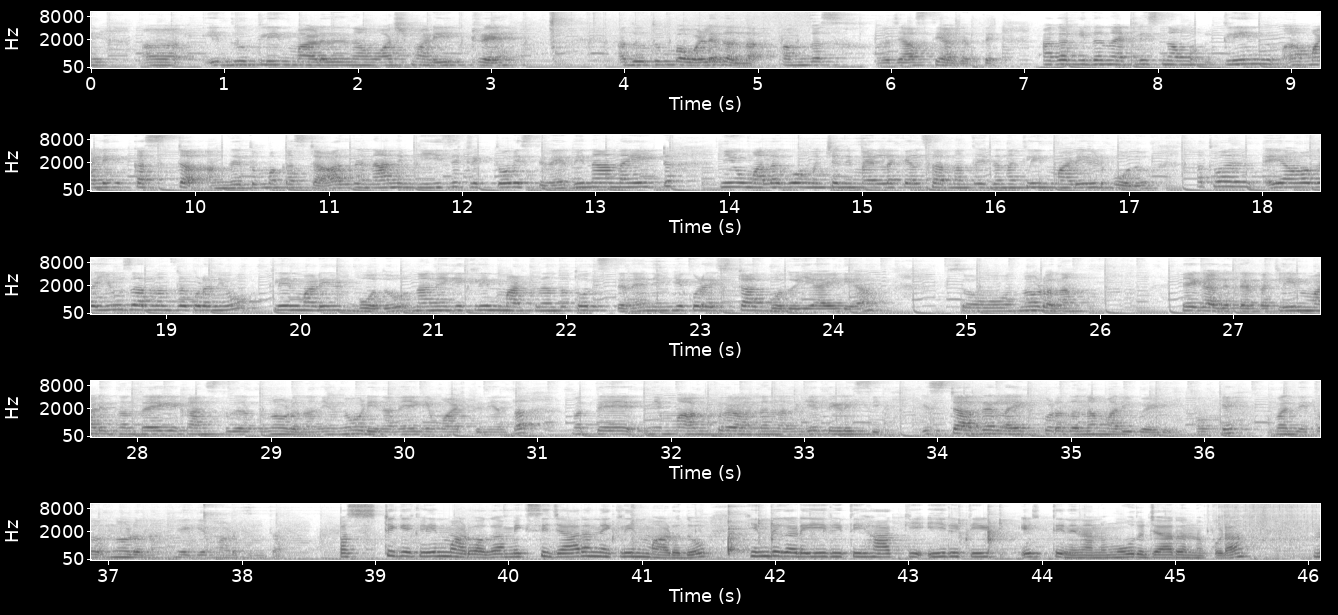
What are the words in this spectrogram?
ಇದು ಕ್ಲೀನ್ ಮಾಡಿದ್ರೆ ನಾವು ವಾಶ್ ಮಾಡಿ ಇಟ್ಟರೆ ಅದು ತುಂಬ ಒಳ್ಳೆಯದಲ್ಲ ಫಂಗಸ್ ಜಾಸ್ತಿ ಆಗುತ್ತೆ. ಹಾಗಾಗಿ ಇದನ್ನು ಅಟ್ಲೀಸ್ಟ್ ನಾವು ಕ್ಲೀನ್ ಮಾಡಲಿಕ್ಕೆ ಕಷ್ಟ, ಅಂದರೆ ತುಂಬ ಕಷ್ಟ. ಆದರೆ ನಾನು ನಿಮಗೆ ಈಸಿ ಟ್ರಿಕ್ ತೋರಿಸ್ತೀನಿ. ದಿನ ನೈಟ್ ನೀವು ಮಲಗುವ ಮುಂಚೆ ನಿಮ್ಮ ಎಲ್ಲ ಕೆಲಸ ಆದ ನಂತರ ಇದನ್ನು ಕ್ಲೀನ್ ಮಾಡಿ ಇಡ್ಬೋದು. ಅಥವಾ ಯಾವಾಗ ಯೂಸ್ ಆದ ನಂತರ ಕೂಡ ನೀವು ಕ್ಲೀನ್ ಮಾಡಿ ಇಡ್ಬೋದು. ನಾನು ಹೇಗೆ ಕ್ಲೀನ್ ಮಾಡ್ತೀನಿ ಅಂತ ತೋರಿಸ್ತೇನೆ. ನಿಮಗೆ ಕೂಡ ಇಷ್ಟ ಆಗ್ಬೋದು ಈ ಐಡಿಯಾ ಸೊ ನೋಡೋಣ. ಹೇಗಾಗುತ್ತೆ ಅಂತ ಕ್ಲೀನ್ ಮಾಡಿದ ಹೇಗೆ ಕಾಣಿಸ್ತದೆ ಅಂತ ನೋಡೋಣ. ನೀವು ನೋಡಿ ನಾನು ಹೇಗೆ ಮಾಡ್ತೀನಿ ಅಂತ. ಮತ್ತೆ ನಿಮ್ಮ ಅಭಿಪ್ರಾಯವನ್ನು ನನಗೆ ತಿಳಿಸಿ. ಇಷ್ಟ ಆದರೆ ಲೈಕ್ ಕೊಡೋದನ್ನು ಮರಿಬೇಡಿ ಓಕೆ ಬನ್ನಿ, ತೋ, ನೋಡೋಣ ಹೇಗೆ ಮಾಡೋದು ಅಂತ. ಫಸ್ಟಿಗೆ ಕ್ಲೀನ್ ಮಾಡುವಾಗ ಮಿಕ್ಸಿ ಜಾರನ್ನೇ ಕ್ಲೀನ್ ಮಾಡೋದು. ಹಿಂದುಗಡೆ ಈ ರೀತಿ ಹಾಕಿ, ಈ ರೀತಿ ಇಟ್, ಇಡ್ತೀನಿ ನಾನು ಮೂರು ಜಾರನ್ನು ಕೂಡ.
